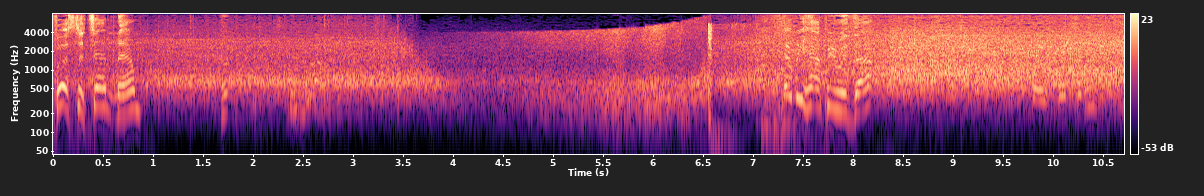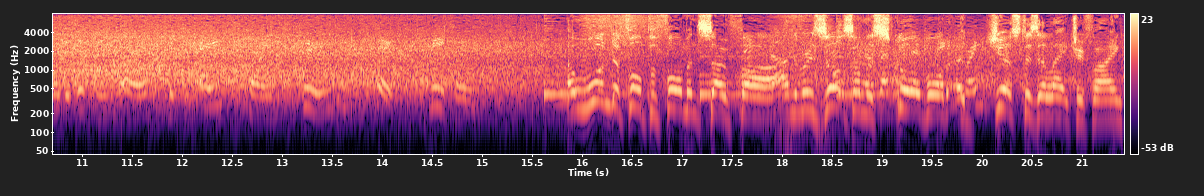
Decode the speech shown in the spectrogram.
First attempt now. They'll be happy with that. Great Britain with a distance of 58.26 metres. A wonderful performance so far, and the results on the scoreboard are just as electrifying.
